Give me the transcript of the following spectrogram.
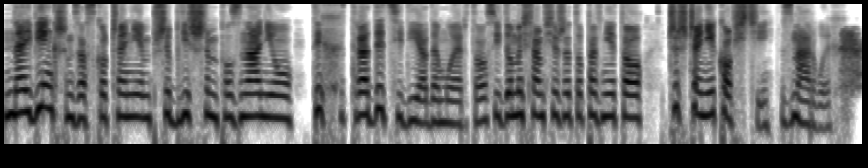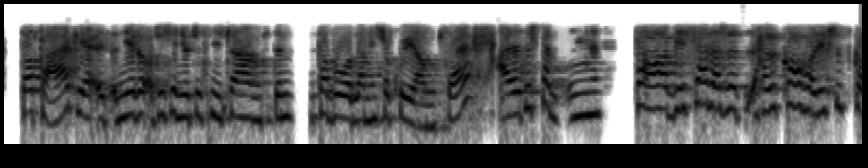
największym zaskoczeniem przy bliższym poznaniu tych tradycji Dia de Muertos i domyślam się, że to pewnie to czyszczenie kości zmarłych. To tak, ja nie, oczywiście nie uczestniczyłam w tym, to było dla mnie szokujące, ale też ta, mm, biesiada, że alkohol i wszystko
